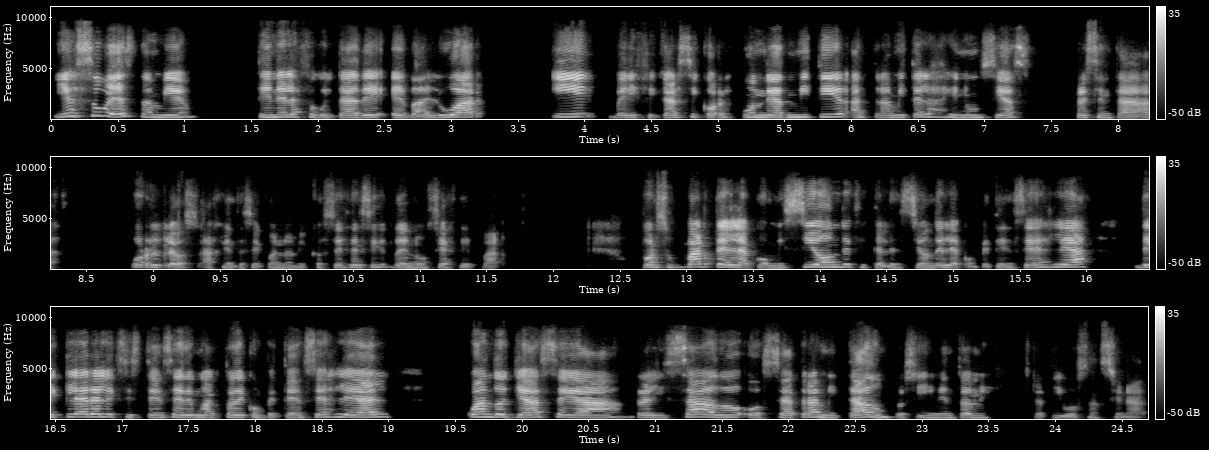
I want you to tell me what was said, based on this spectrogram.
y a su vez también tiene la facultad de evaluar y verificar si corresponde admitir a trámite las denuncias presentadas por los agentes económicos, es decir, denuncias de parte. Por su parte, la Comisión de Fiscalización de la Competencia Desleal declara la existencia de un acto de competencia desleal cuando ya se ha realizado o se ha tramitado un procedimiento administrativo administrativo sancionado.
